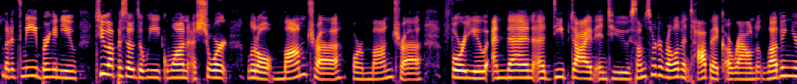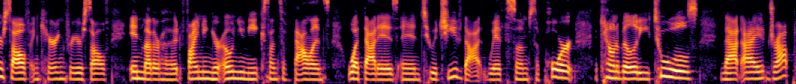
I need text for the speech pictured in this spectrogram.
But it's me bringing you two episodes a week, one a short little mantra or mantra for you, and then a deep dive into some sort of relevant topic around loving yourself and caring for yourself in motherhood, finding your own unique sense of balance, what that is, and to achieve that with some support, accountability, tools that I drop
